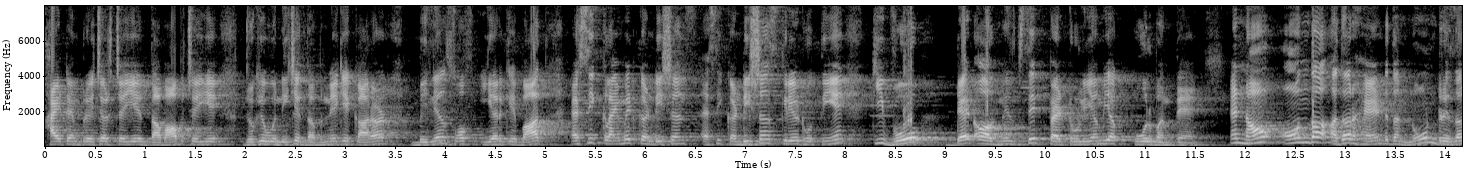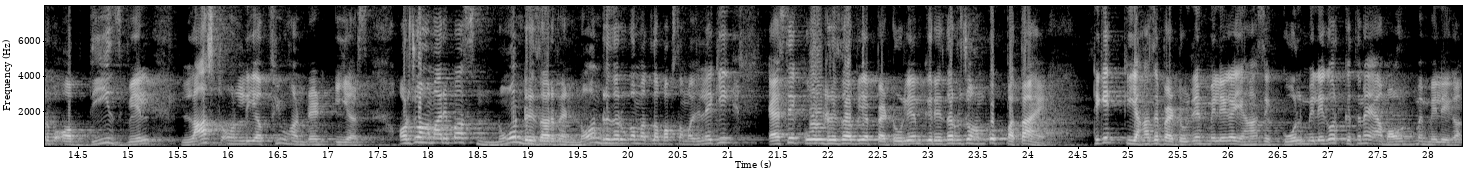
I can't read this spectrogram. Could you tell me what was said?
हाई टेम्परेचर चाहिए, दबाव चाहिए, जो कि वो नीचे दबने के कारण मिलियंस ऑफ़ ईयर के बाद ऐसी क्लाइमेट कंडीशंस ऐसी कंडीशंस क्रिएट होती हैं कि वो डेड ऑर्गेनिज्म से पेट्रोलियम या कोल बनते हैं। And now on the other hand the known reserve of these will last only a few hundred years और जो हमारे पास नॉन रिज़र्व है नॉन रिज़र्व का मतलब आप समझ लें कि ऐसे कोल रिज़र्व या पेट्रोलियम के रिज़र्व जो हमको पता है ठीक है, कि यहाँ से पेट्रोलियम मिलेगा, यहाँ से कोल मिलेगा और कितने अमाउंट में मिलेगा।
